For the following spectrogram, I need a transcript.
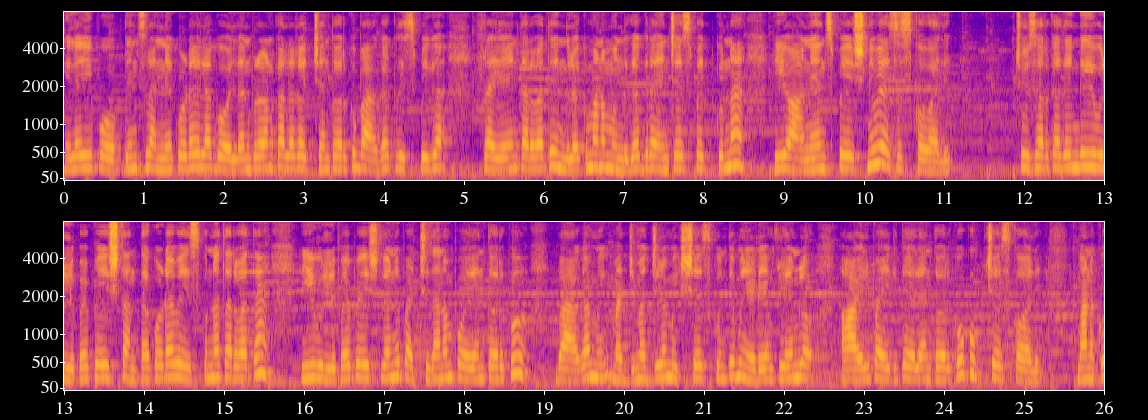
ఇలా ఈ పోపు దినుసులు అన్నీ కూడా ఇలా గోల్డెన్ బ్రౌన్ కలర్ వచ్చేంత వరకు బాగా క్రిస్పీగా ఫ్రై అయిన తర్వాత ఇందులోకి మనం ముందుగా గ్రైండ్ చేసి పెట్టుకున్న ఈ ఆనియన్స్ పేస్ట్ని వేసేసుకోవాలి. చూసారు కదండి ఈ ఉల్లిపాయ పేస్ట్ అంతా కూడా వేసుకున్న తర్వాత ఈ ఉల్లిపాయ పేస్ట్లోని పచ్చిదనం పోయేంత వరకు బాగా మధ్య మధ్యలో మిక్స్ చేసుకుంటే మీడియం ఫ్లేమ్లో ఆయిల్ పైకి తేలేంత వరకు కుక్ చేసుకోవాలి. మనకు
